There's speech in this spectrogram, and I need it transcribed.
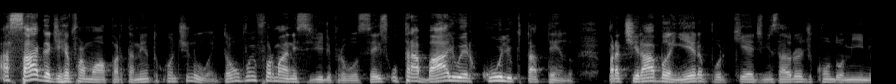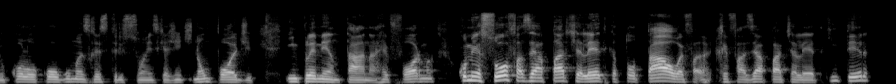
A saga de reformar o apartamento continua. Então, eu vou informar nesse vídeo para vocês o trabalho hercúleo que está tendo para tirar a banheira, porque a administradora de condomínio colocou algumas restrições que a gente não pode implementar na reforma. Começou a fazer a parte elétrica total, refazer a parte elétrica inteira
